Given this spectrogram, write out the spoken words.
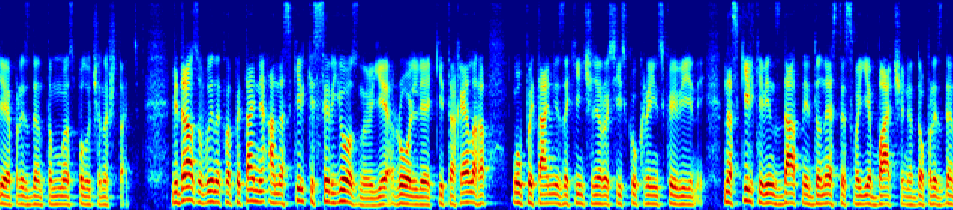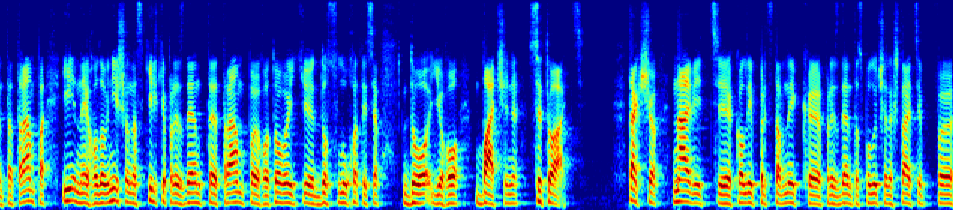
е, президентом Сполучених Штатів. Відразу виникло питання: а наскільки серйозною є роль Кіта Гелага у питанні закінчення російсько-української війни? Наскільки він здатний донести своє бачення до президента Трампа? І найголовніше, наскільки президент Трамп готовий дослухатися до його бачення ситуації? Так що навіть е, коли представник е, президента Сполучених Штатів е,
